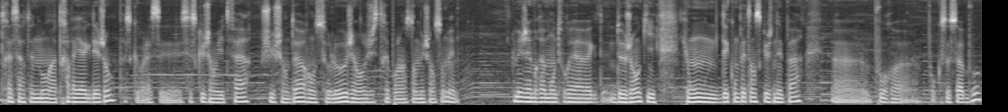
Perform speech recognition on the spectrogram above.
très certainement à travailler avec des gens, parce que voilà, c'est ce que j'ai envie de faire. Je suis chanteur en solo, j'ai enregistré pour l'instant mes chansons, mais mais j'aimerais m'entourer avec de gens qui, qui, ont des compétences que je n'ai pas euh, pour, pour que ce soit beau,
